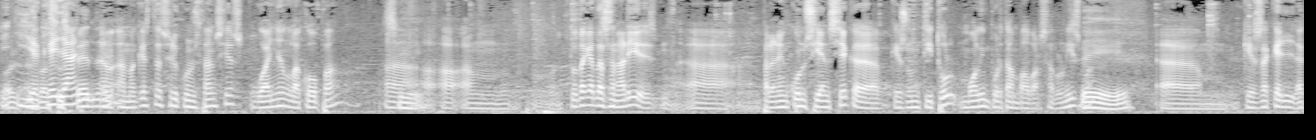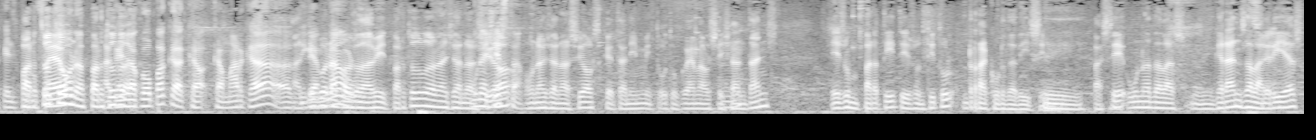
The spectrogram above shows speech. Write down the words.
I, Llavors i aquell any, suspendre. amb, amb aquestes circumstàncies, guanyen la Copa eh, Sí. a- a- amb tot aquest escenari eh, prenent consciència que, que és un títol molt important pel barcelonisme Sí, eh, que és aquell, aquell Per trofeu, tota una- per tota- aquella copa que, que, que marca eh, diguem-ne una cosa, un- David, per tota una generació, Una gesta. una generació, els que tenim i ho toquem als 60 anys, és un partit, és un títol recordadíssim. Sí. Va ser una de les grans alegries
